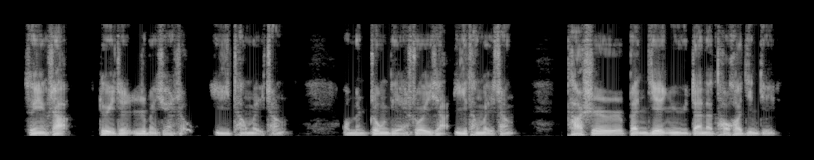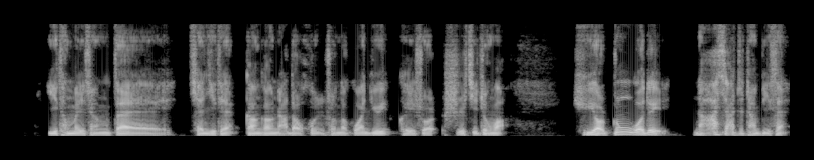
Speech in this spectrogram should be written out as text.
孙颖莎对阵日本选手伊藤美诚。我们重点说一下伊藤美诚。她是本届女单的头号劲敌，伊藤美诚在前几天刚刚拿到混双的冠军，可以说士气正旺，需要中国队拿下这场比赛，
